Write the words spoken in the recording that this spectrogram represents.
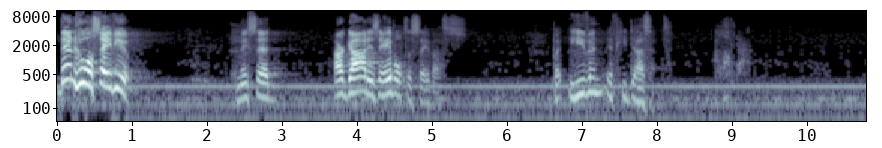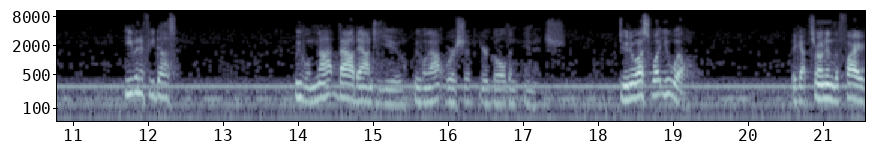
Then who will save you? And they said, Our God is able to save us. But even if he doesn't, I love that. Even if he doesn't, we will not bow down to you. We will not worship your golden image. Do to us what you will. They got thrown in the fiery,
